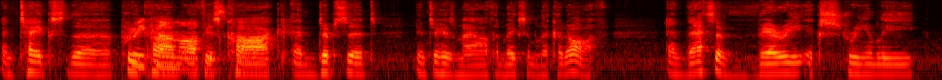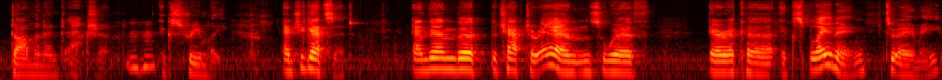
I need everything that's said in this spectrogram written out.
and takes the pre Pre-cum off off his his cock cock. and dips it into his mouth and makes him lick it off. And that's a very extremely dominant action. Mm-hmm. Extremely. And she gets it. And then the, the chapter ends with Erica explaining to Amy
